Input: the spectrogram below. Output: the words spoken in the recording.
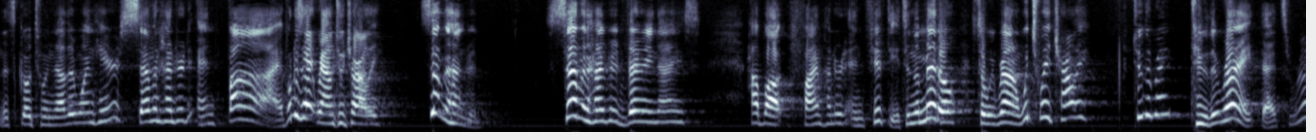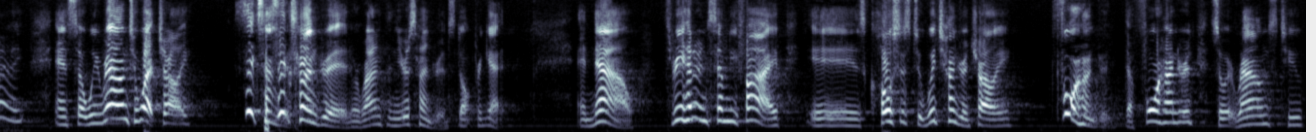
Let's go to another one here. 705. What does that round to, Charlie? 700. 700, very nice. How about 550? It's in the middle, so we round which way, Charlie? To the right. To the right, that's right. And so we round to what, Charlie? 600. 600. We're rounding to the nearest hundreds, don't forget. And now, 375 is closest to which hundred, Charlie? 400. The 400, so it rounds to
